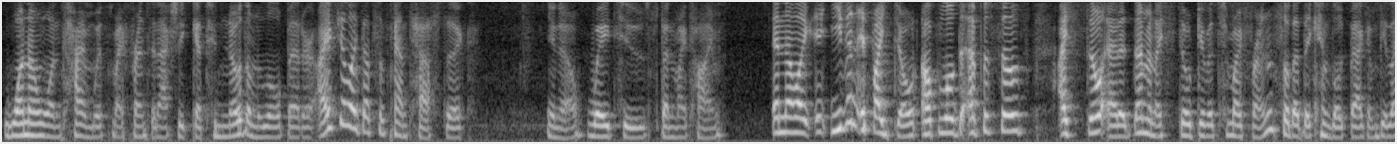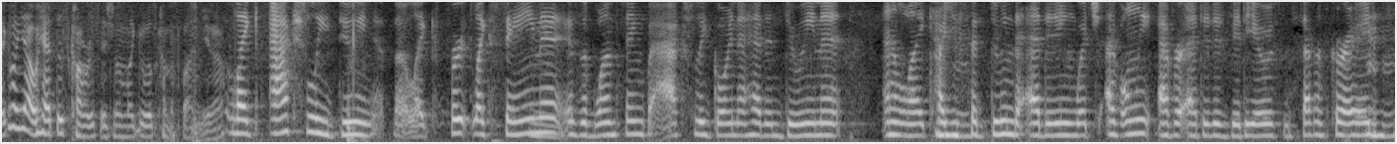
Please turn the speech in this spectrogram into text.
one-on-one time with my friends and actually get to know them a little better. I feel like that's a fantastic, you know, way to spend my time And then like even if I don't upload the episodes, I still edit them and I still give it to my friends so that they can look back and be like, "Oh yeah, we had this conversation. Like it was kind of fun," you know. like actually doing it though like for like saying Hmm. it is one thing but actually going ahead and doing it and like how Mm-hmm. you said doing the editing which i've only ever edited videos in seventh grade Mm-hmm.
